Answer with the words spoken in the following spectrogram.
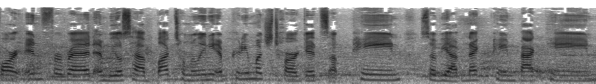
far infrared, and we also have black tourmaline. It pretty much targets uh, pain. So if you have neck pain, back pain,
